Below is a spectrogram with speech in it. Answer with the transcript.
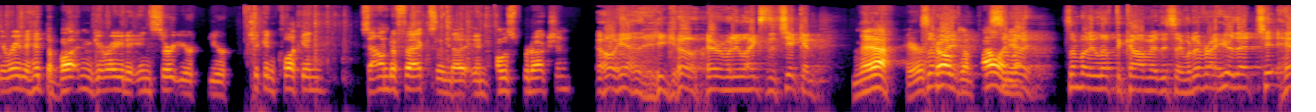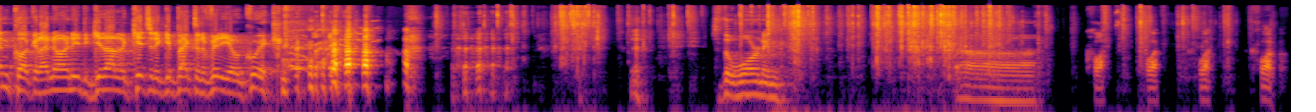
Get ready to hit the button. Get ready to insert your your chicken clucking sound effects in the in post production. Oh yeah, there you go. Everybody likes the chicken. Yeah, here it comes. I'm telling somebody, you. Somebody left a comment. They said, "Whenever I hear that chi- hen clucking, I know I need to get out of the kitchen and get back to the video quick." it's the warning. Uh, cluck, cluck, cluck, cluck.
